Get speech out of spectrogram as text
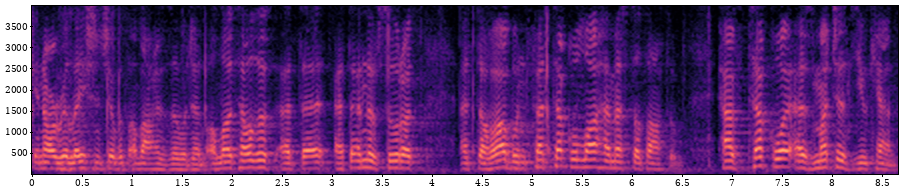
in our relationship with Allah Azza wa Jal. Allah tells us at the, at the end of Surah At-Taghabun, فَاتَّقُوا اللَّهَ مَا Have taqwa as much as you can.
